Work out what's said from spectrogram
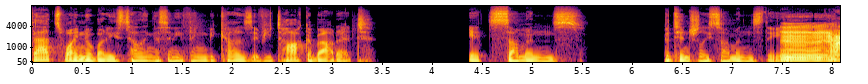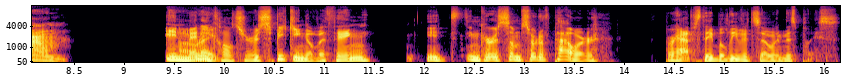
that's why nobody's telling us anything because if you talk about it, it summons, potentially summons the. In All many right. cultures, speaking of a thing, it incurs some sort of power. Perhaps they believe it so in this place.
